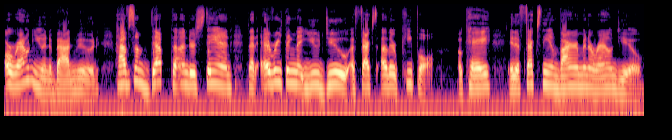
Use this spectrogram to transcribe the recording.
around you in a bad mood. Have some depth to understand that everything that you do affects other people okay? It affects the environment around you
